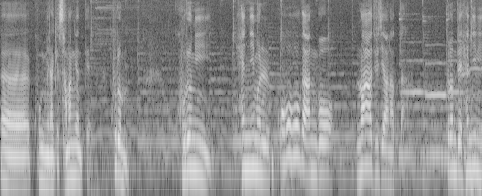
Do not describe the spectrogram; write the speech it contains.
어, 국민학교 3학년 때 구름 구름이 햇님을 꼭 안고 놔주지 않았다. 그런데 햇님이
